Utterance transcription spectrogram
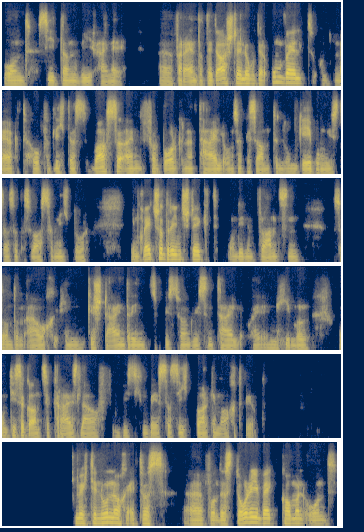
und sieht dann wie eine veränderte Darstellung der Umwelt und merkt hoffentlich, dass Wasser ein verborgener Teil unserer gesamten Umgebung ist. Also dass Wasser nicht nur im Gletscher drin steckt und in den Pflanzen, sondern auch im Gestein drin, bis zu einem gewissen Teil äh, im Himmel und dieser ganze Kreislauf ein bisschen besser sichtbar gemacht wird. Ich möchte nur noch etwas äh, von der Story wegkommen und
